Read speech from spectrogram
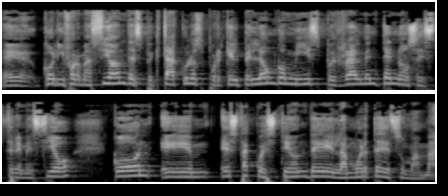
eh, con información de espectáculos porque el Pelón Gomis pues realmente nos estremeció con eh, esta cuestión de la muerte de su mamá.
